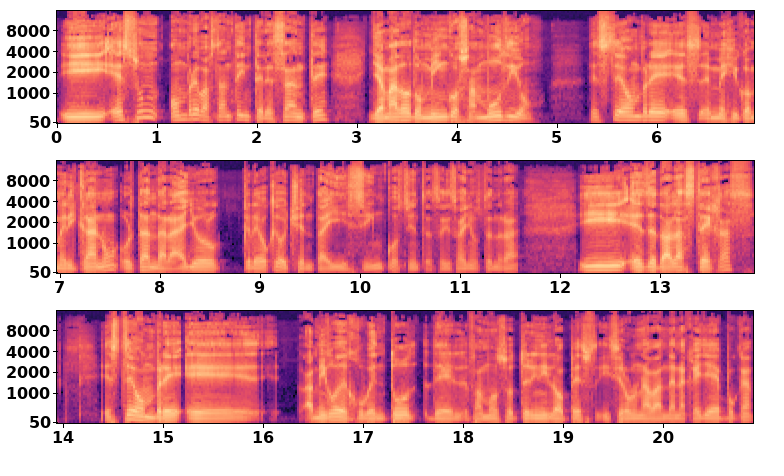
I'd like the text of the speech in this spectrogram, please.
Y es un hombre bastante interesante llamado Domingo Zamudio. Este hombre es eh, mexicoamericano, ahorita andará, yo creo que 85, 86 años tendrá, y es de Dallas, Texas. Este hombre, eh, amigo de juventud del famoso Trini López, hicieron una banda en aquella época,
